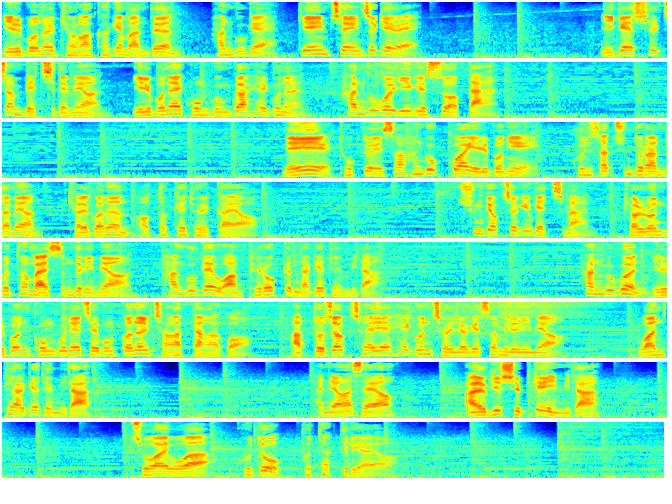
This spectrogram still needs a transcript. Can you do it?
일본을 경악하게 만든 한국의 게임 체인저 계획. 이게 실전 배치되면 일본의 공군과 해군은 한국을 이길 수 없다. 내일 독도에서 한국과 일본이 군사 충돌한다면 결과는 어떻게 될까요? 충격적이겠지만 결론부터 말씀드리면 한국의 완패로 끝나게 됩니다. 한국은 일본 공군의 제공권을 장악당하고 압도적 차이의 해군 전력에서 밀리며 완패하게 됩니다. 안녕하세요. 알기 쉽게입니다. 좋아요와 구독 부탁드려요.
